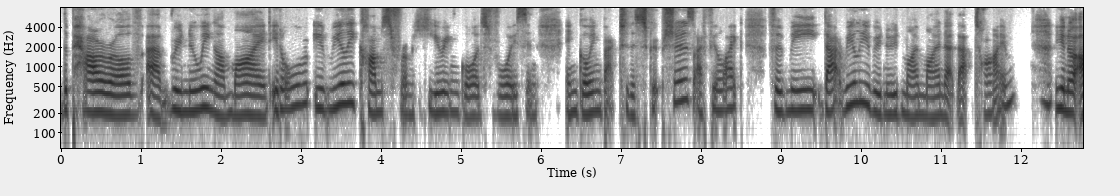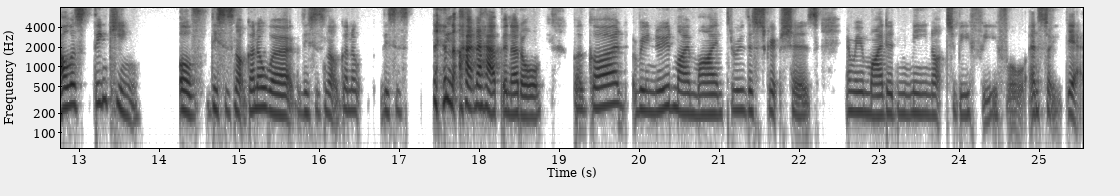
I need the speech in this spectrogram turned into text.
the power of um, renewing our mind. It all it really comes from hearing God's voice and and going back to the scriptures. I feel like for me that really renewed my mind at that time. You know, I was thinking of this is not going to work. This is not going to, this is not going to happen at all. But God renewed my mind through the scriptures and reminded me not to be fearful. And so, yeah,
